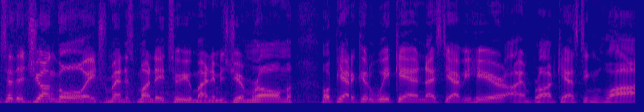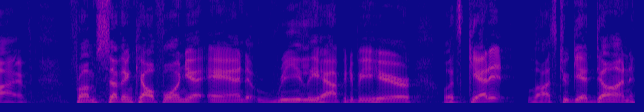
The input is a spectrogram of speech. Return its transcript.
to the jungle. A tremendous Monday to you. My name is Jim Rome. Hope you had a good weekend. Nice to have you here. I am broadcasting live from Southern California and really happy to be here. Let's get it. Lots to get done.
